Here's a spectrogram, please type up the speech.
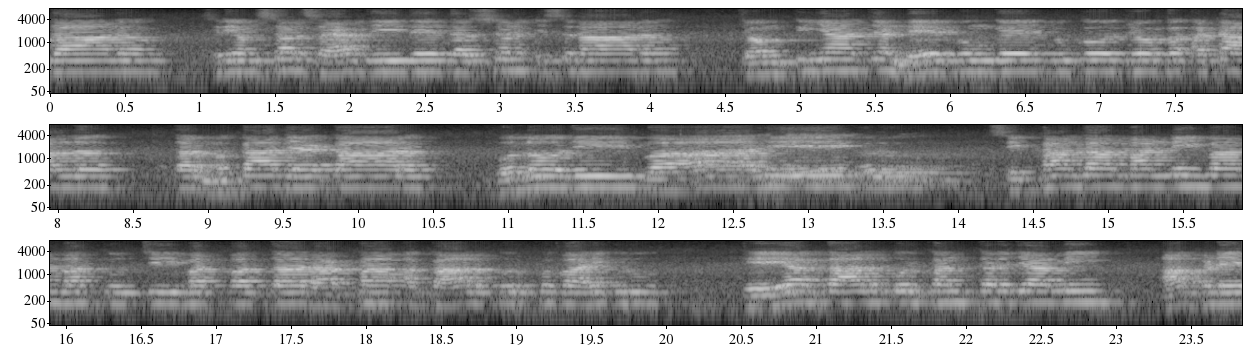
ਦਾਨ ਸ੍ਰੀ ਅੰਮ੍ਰਿਤਸਰ ਸਾਹਿਬ ਜੀ ਦੇ ਦਰਸ਼ਨ ਇਸਨਾਨ, ਚੌਂਕੀਆਂ, ਝੰਡੇ ਪੁੰਗੇ, ਜੁਗੋ ਜੁਗ ਅਟਲ, ਧਰਮ ਕਾ ਜੈਕਾਰ। ਬੋਲੋ ਜੀ, ਵਾਹਿਗੁਰੂ। ਸਿੱਖਾਂ ਦਾ ਮਨ ਨੀਵਾ ਮਤ ਉੱਚੀ, ਮਤ ਪਤਾ ਰਾਖਾ। ਅਕਾਲ ਪੁਰਖ ਵਾਹਿਗੁਰੂ ਏ ਅਕਾਲ ਪੁਰਖ ਅੰਤਰਜਾਮੀ, ਆਪਣੇ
